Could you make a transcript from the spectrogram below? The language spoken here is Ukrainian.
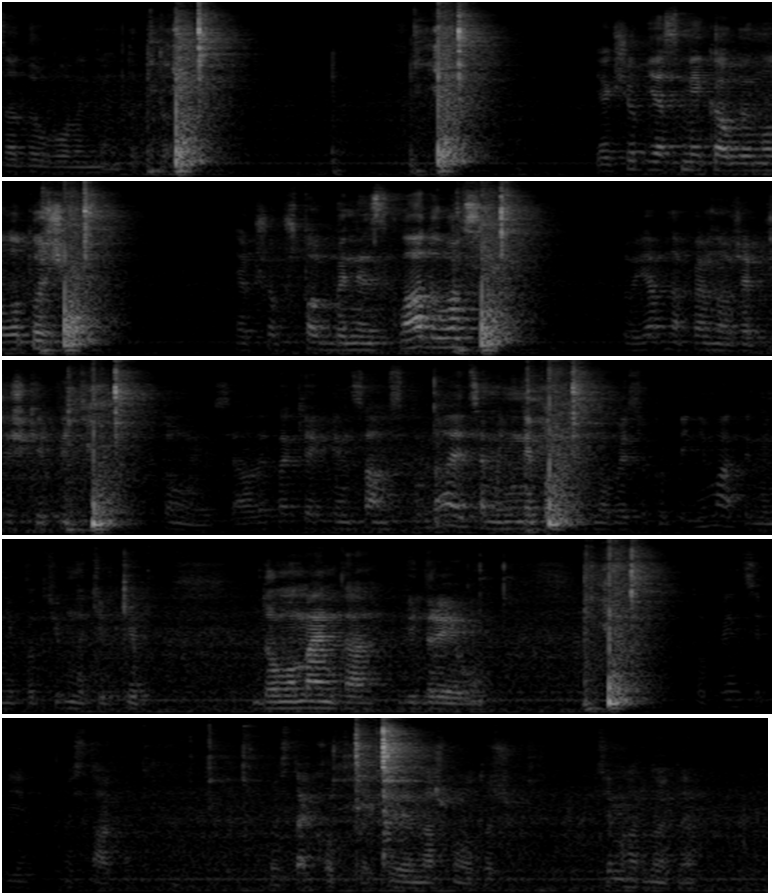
задоволенням. Тобто, якщо б я смикав би молоточок, якщо б шток би не складувався, то я б напевно вже трішки підвтомився. Але так як він сам складається, мені не потрібно високо піднімати, мені потрібно тільки до моменту відриву. То в принципі ось так. Ось так от працює наш молоточок. Всім гарного дня.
